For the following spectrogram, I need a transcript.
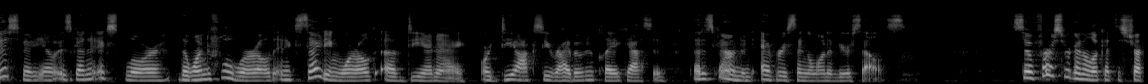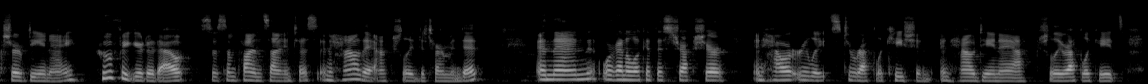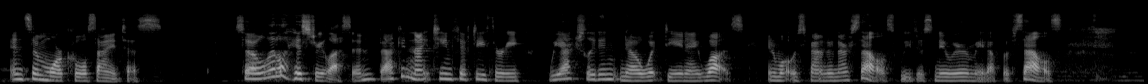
This video is going to explore the wonderful world and exciting world of DNA, or deoxyribonucleic acid, that is found in every single one of your cells. So first we're going to look at the structure of DNA, who figured it out, so some fun scientists, and how they actually determined it. And then we're going to look at the structure and how it relates to replication and how DNA actually replicates, and some more cool scientists. So a little history lesson. Back in 1953, we actually didn't know what DNA was and what was found in our cells. We just knew we were made up of cells.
